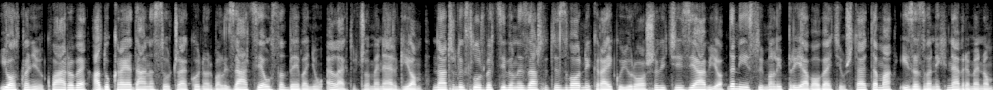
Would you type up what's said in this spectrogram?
i otklanjaju kvarove, a do kraja dana se očekuje normalizacija u snadbevanju električnom energijom. Načelnik službe civilne zaštite Zvornik Rajko Jurošević je izjavio da nisu imali prijava o većim štetama izazvanih nevremenom.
